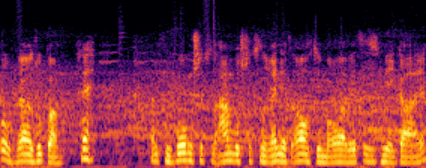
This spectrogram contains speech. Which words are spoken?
Oh, ja, super. ganzen Bogenschützen, Armbrustschützen rennen jetzt auch auf die Mauer, aber jetzt ist es mir egal.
